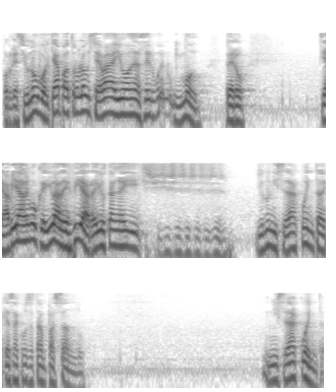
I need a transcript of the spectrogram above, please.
porque si uno voltea para otro lado y se va, ellos van a hacer, bueno, ni modo, pero si había algo que iba a desviar, ellos están ahí, y uno ni se da cuenta de que esas cosas están pasando. Ni se da cuenta.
